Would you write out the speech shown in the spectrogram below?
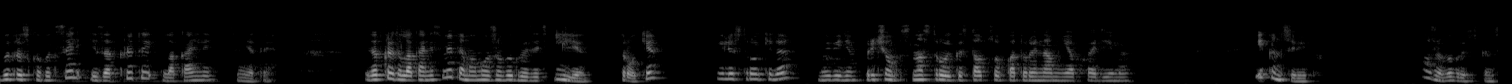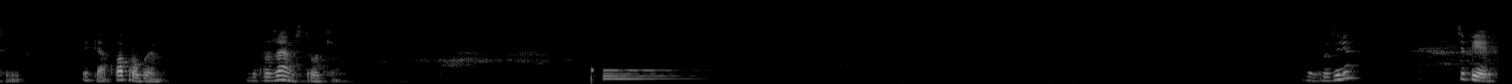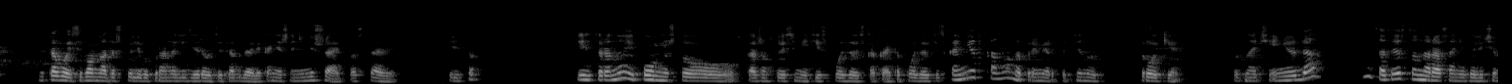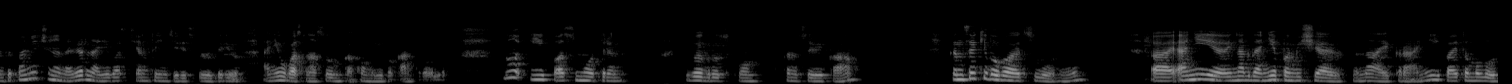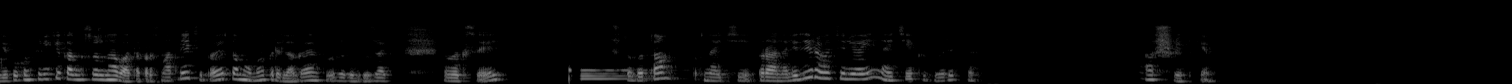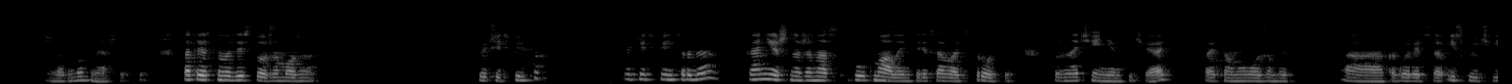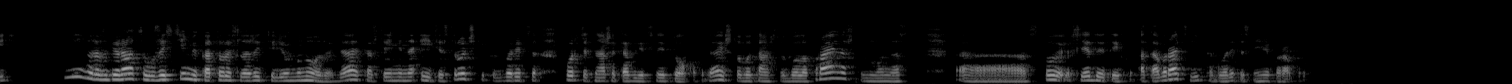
Выгрузка в Excel из открытой локальной сметы. Из открытой локальной сметы мы можем выгрузить или строки, или строки, да, мы видим, причем с настройкой столбцов, которые нам необходимы, и концевик. Можем выгрузить концевик. Итак, попробуем. Выгружаем строки. Выгрузили. Теперь, для того, если вам надо что-либо проанализировать и так далее, конечно, не мешает поставить фильтр. Фильтра. Ну и помню, что, скажем, в той смете использовалась какая-то пользовательская метка, ну, например, потянуть строки по значению «да», и, соответственно, раз они были чем-то помечены, наверное, они вас чем-то интересуют, или они у вас на особом каком-либо контроле. Ну и посмотрим выгрузку концевика. Концевики бывают сложные. А, они иногда не помещаются на экране, и поэтому логику концевики как бы сложновато просмотреть, и поэтому мы предлагаем тоже выгружать в Excel, чтобы там найти, проанализировать ее и найти, как говорится, ошибки. Возможные ошибки. Соответственно, здесь тоже можно включить фильтр. Включить фильтр, да, Конечно же, нас будут мало интересовать строки со значением печать, поэтому мы можем их, а, как говорится, исключить. И разбираться уже с теми, которые сложить или умножить. Да? Это что именно эти строчки, как говорится, портят наши таблицы итогов. Да? И чтобы там все было правильно, чтобы у нас э, следует их отобрать и, как говорится, с ними поработать.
